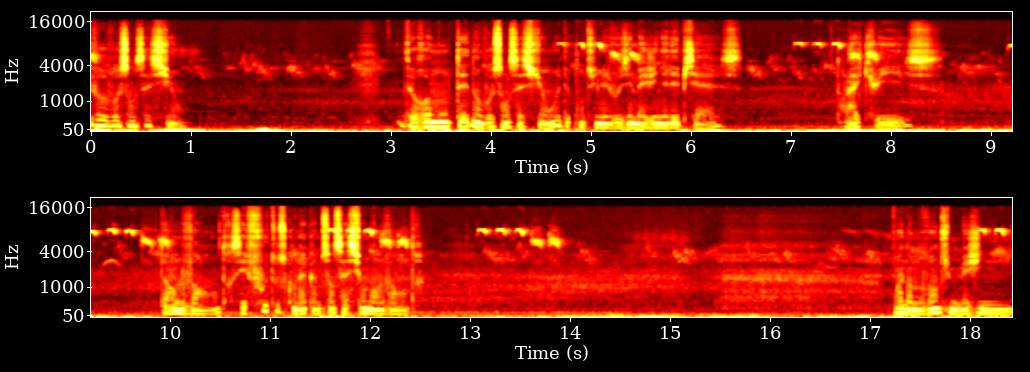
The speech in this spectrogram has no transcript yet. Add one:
vos sensations, de remonter dans vos sensations et de continuer de vous imaginer des pièces, dans la cuisse, dans le ventre. C'est fou tout ce qu'on a comme sensation dans le ventre. Moi, dans mon ventre, je m'imagine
